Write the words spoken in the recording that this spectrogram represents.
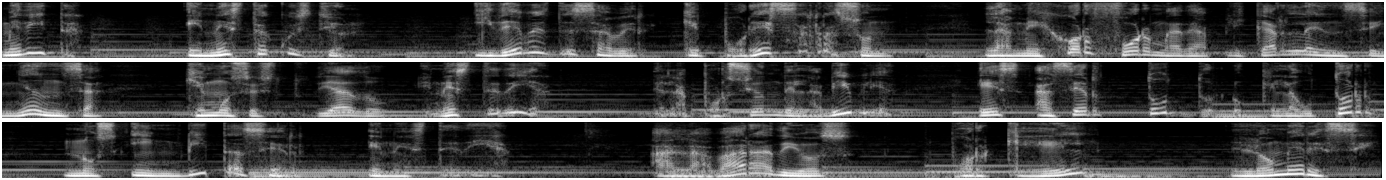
medita en esta cuestión y debes de saber que por esa razón la mejor forma de aplicar la enseñanza que hemos estudiado en este día de la porción de la Biblia es hacer todo lo que el autor nos invita a hacer en este día alabar a Dios porque Él lo merece.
